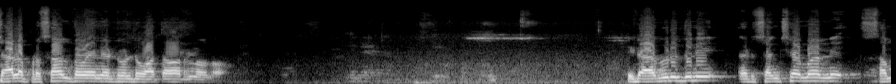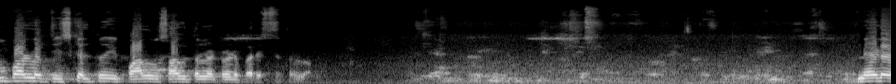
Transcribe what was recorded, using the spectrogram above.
చాలా ప్రశాంతమైనటువంటి వాతావరణంలో ఇటు అభివృద్ధిని అటు సంక్షేమాన్ని సంపాడులో తీసుకెళ్తూ ఈ పాలన సాగుతున్నటువంటి పరిస్థితుల్లో. నేడు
